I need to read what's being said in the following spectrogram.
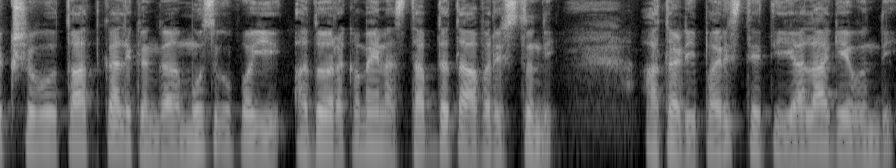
చక్షువు తాత్కాలికంగా మూసుకుపోయి అదో రకమైన స్తబ్దత ఆవరిస్తుంది. అతడి పరిస్థితి అలాగే ఉంది.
